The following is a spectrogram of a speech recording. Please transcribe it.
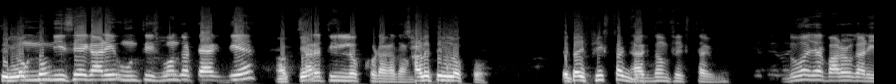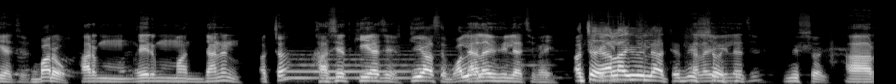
তিন লক্ষ। উনিশে গাড়ি উনত্রিশ পর্যন্ত ট্যাক্স দিয়ে সাড়ে তিন লক্ষ টাকা দাম। সাড়ে তিন লক্ষ। এটাই ফিক্স থাকবে? একদম ফিক্স থাকবে। দু হাজার বারোর গাড়ি আছে। বারো? আর এর জানেন? আচ্ছা। খাসিয়ত কি আছে? কি আছে বলে অ্যালয় হুইল আছে ভাই। আচ্ছা হুইল আছে হুইল আছে। নিশ্চয়ই। আর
